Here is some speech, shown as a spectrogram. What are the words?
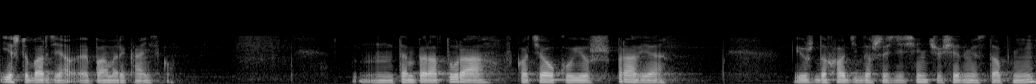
jeszcze bardziej e, po amerykańsku. Mm, temperatura w kociołku już prawie już dochodzi do 67 stopni.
